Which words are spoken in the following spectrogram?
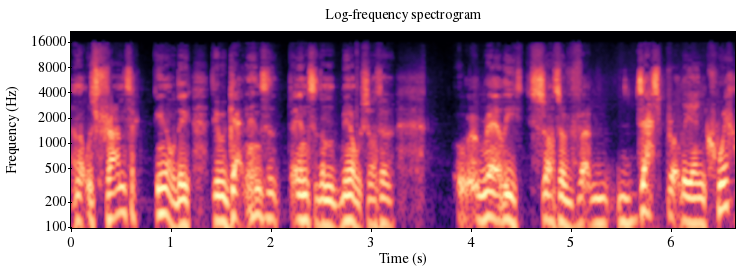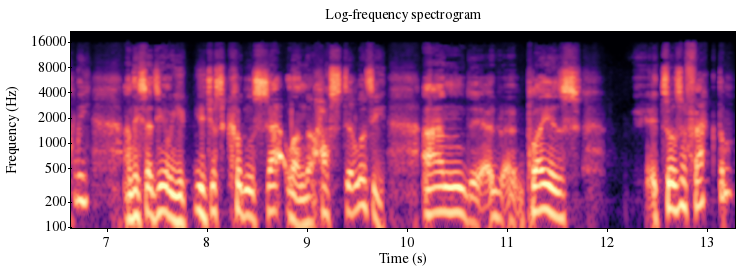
and it was frantic. You know, they, they were getting into into them, you know, sort of really sort of um, desperately and quickly. And they said, you know, you, you just couldn't settle on the hostility. And uh, players, it does affect them.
